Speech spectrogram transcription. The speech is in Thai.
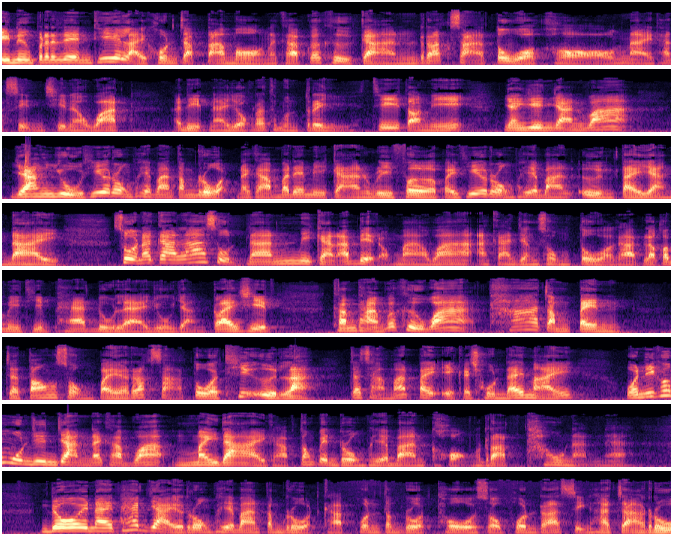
อีกหนึ่งประเด็นที่หลายคนจับตามองนะครับก็คือการรักษาตัวของนายทักษิณชินวัตรอดีตนายกรัฐมนตรี ที่ตอนนี้ยังยืนยันว่ายังอยู่ที่โรงพยาบาลตำรวจนะครับไม่ได้มีการรีเฟอร์ไปที่โรงพยาบาลอื่นแต่อย่างใด ส่วนอาการล่าสุดนั้นมีการอัปเดตออกมาว่าอาการยังทรงตัวครับแล้วก็มีทีมแพทย์ดูแลอยู่อย่างใกล้ชิดคำถามก็คือว่าถ้าจำเป็นจะต้องส่งไปรักษาตัวที่อื่นล่ะ จะสามารถไปเอกชนได้ไหม วันนี้ข้อมูลยืนยันนะครับว่าไม่ได้ครับต้องเป็นโรงพยาบาลของรัฐเท่านั้นนะโดยนายแพทย์ใหญ่โรงพยาบาลตำรวจครับพลตำรวจโทโสพลรัตน์สิงหาจารุ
